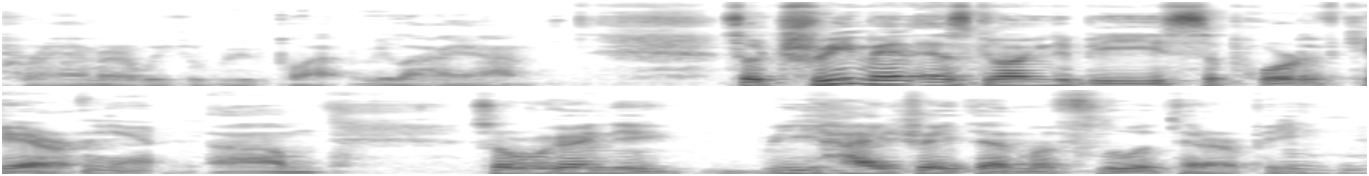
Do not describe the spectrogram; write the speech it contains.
parameter we could reply, rely on. So treatment is going to be supportive care. Yeah. Um, so we're going to rehydrate them with fluid therapy. Mm-hmm.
